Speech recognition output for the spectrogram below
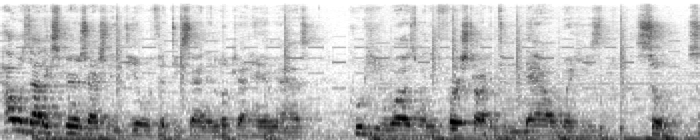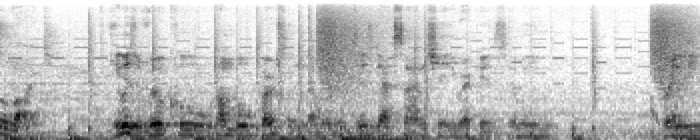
How was that experience to actually deal with 50 Cent and look at him as who he was when he first started to now where he's so so large? He was a real cool, humble person. I mean, he just got signed to Shady Records. I mean, friendly,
